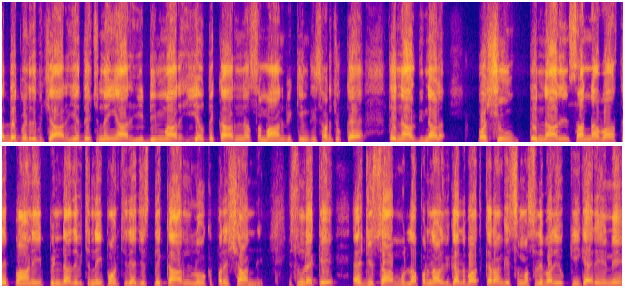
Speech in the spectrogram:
ਅੱਧੇ ਪਿੰਡ ਦੇ ਵਿੱਚ ਆ ਰਹੀ ਹੈ, ਅੱਧੇ ਵਿੱਚ ਨਹੀਂ ਆ ਰਹੀ, ਡਿਮ ਆ ਰਹੀ ਹੈ, ਉਹਦੇ ਕਾਰਨ ਸਮਾਨ ਵੀ ਕੀਮਤੀ ਸੜ ਚੁੱਕਾ ਹੈ ਤੇ ਨਾਲ ਦੀ ਨਾਲ ਪਸ਼ੂ ਤੇ ਨਾਲ ਇਨਸਾਨਾਂ ਵਾਸਤੇ ਪਾਣੀ ਪਿੰਡਾਂ ਦੇ ਵਿੱਚ ਨਹੀਂ ਪਹੁੰਚ ਰਿਹਾ ਜਿਸ ਦੇ ਕਾਰਨ ਲੋਕ ਪਰੇਸ਼ਾਨ ਨੇ। ਇਸ ਨੂੰ ਲੈ ਕੇ ਐਸਡੀ ਸਾਹਿਬ ਮੁੱਲਾਪੁਰ ਨਾਲ ਵੀ ਗੱਲਬਾਤ ਕਰਾਂਗੇ। ਇਸ ਮਸਲੇ ਬਾਰੇ ਉਹ ਕੀ ਕਹਿ ਰਹੇ ਨੇ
